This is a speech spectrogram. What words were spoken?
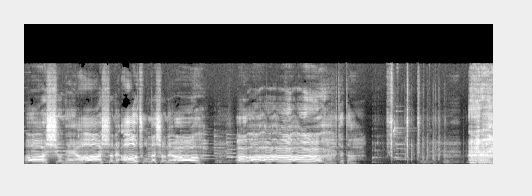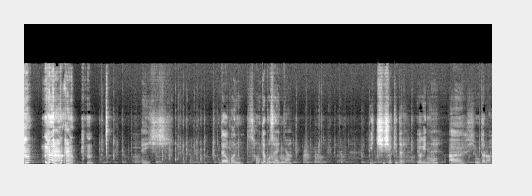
아, 시원해. 아, 시원해. 아, 존나 시원해. 아. 아, 아, 아, 아, 아. 됐다. 에이씨. 내가 뭔 성대모사 했냐? 이 지새끼들 여기 있네? 아 힘들어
